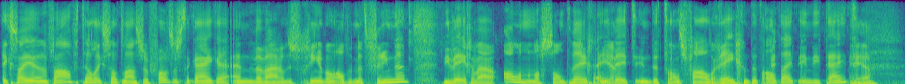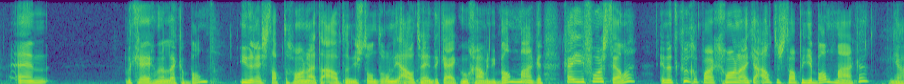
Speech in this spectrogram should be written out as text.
Ik zal je een verhaal vertellen. Ik zat laatst door foto's te kijken. En we waren dus, gingen dan altijd met vrienden. Die wegen waren allemaal nog zandwegen. En je Ja. weet, in de Transvaal regent het altijd in die tijd. ja. En we kregen een lekker band. Iedereen stapte gewoon uit de auto en die stond er om die auto heen te kijken hoe gaan we die band maken. Kan je je voorstellen? In het Krugerpark gewoon uit je auto stappen, je band maken. Ja,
